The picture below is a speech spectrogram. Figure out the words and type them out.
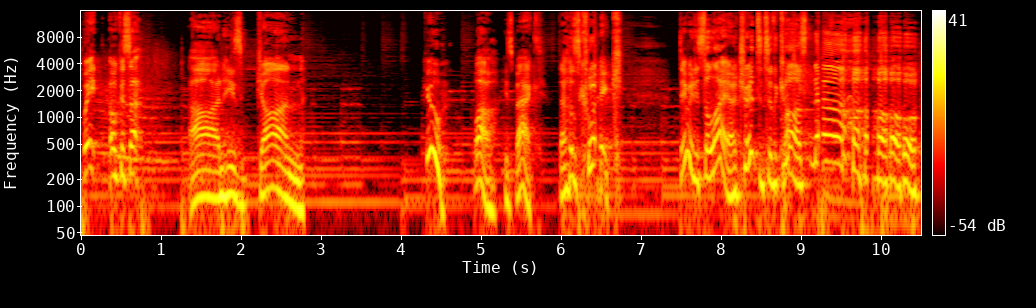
Wait, Okasan. Ah, oh, and he's gone. Phew! Wow, he's back. That was quick. David is a liar. I traded to the cause. No!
